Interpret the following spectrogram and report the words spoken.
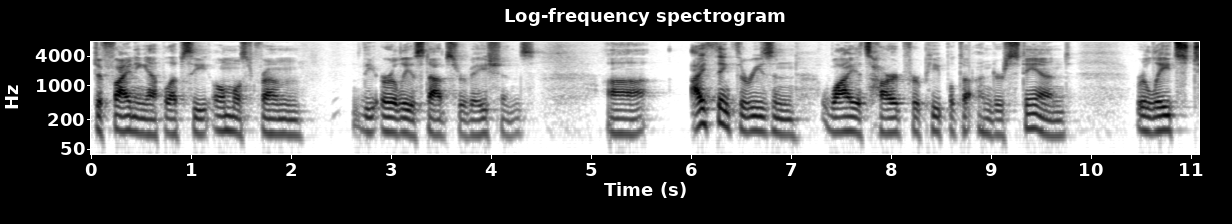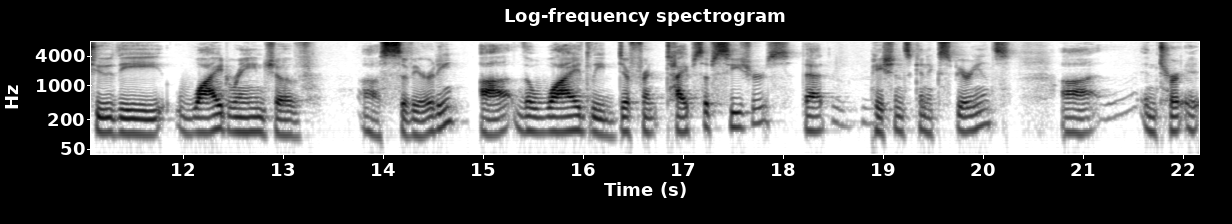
defining epilepsy almost from the earliest observations. Uh, I think the reason why it's hard for people to understand relates to the wide range of uh, severity, uh, the widely different types of seizures that patients can experience, uh, in, ter-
